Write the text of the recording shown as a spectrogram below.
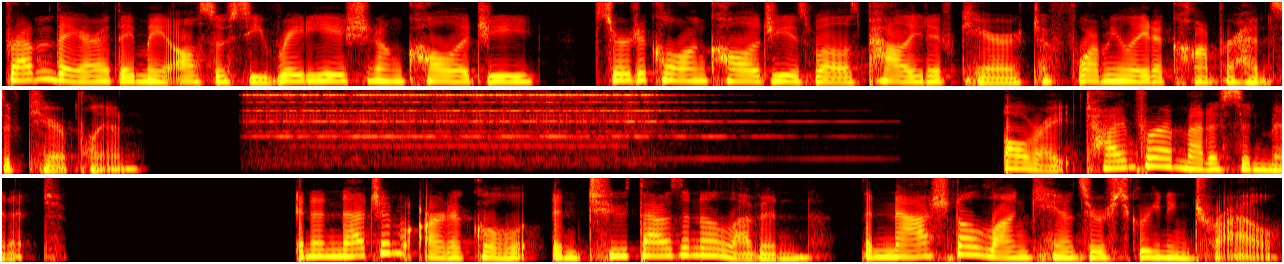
From there, they may also see radiation oncology, surgical oncology, as well as palliative care to formulate a comprehensive care plan. All right, time for a medicine minute. In a NEJM article in 2011, the National Lung Cancer Screening Trial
